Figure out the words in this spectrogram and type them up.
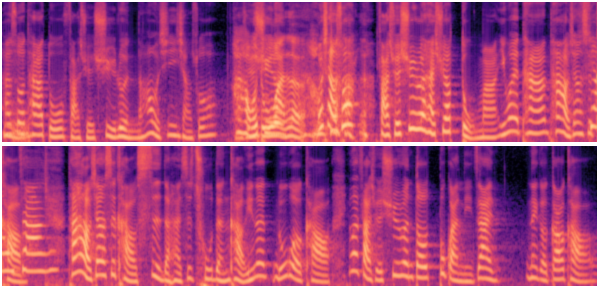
他说他读法学绪论，然后我心里想说，他好，我读完了。我想说，法学绪论还需要读吗？因为他他好像是考，他好像是考四的还是初等考？因为如果考，因为法学绪论都不管你在那个高考。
